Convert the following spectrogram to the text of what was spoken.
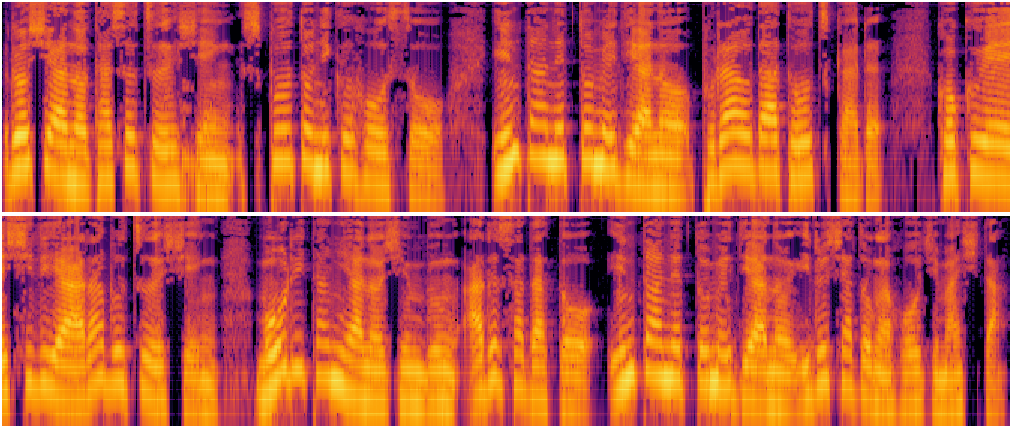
ロシアのタス通信、スプートニク放送、インターネットメディアのプラウダ・トーツカル、国営シリア・アラブ通信、モーリタニアの新聞アルサダとインターネットメディアのイルシャドが報じました。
